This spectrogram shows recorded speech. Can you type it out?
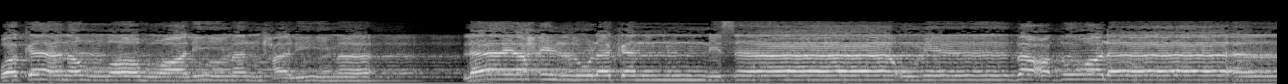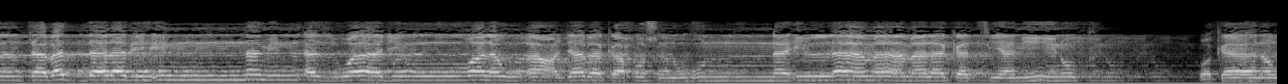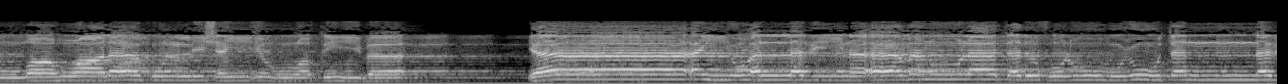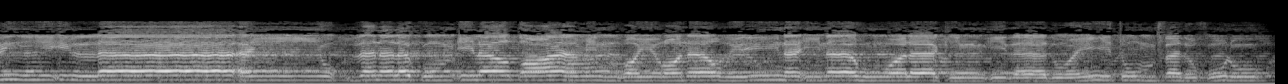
وكان الله عليما حليما. لا يحل لك النساء من بعد ولا أن تبدل بهن من أزواج ولو أعجبك حسنهن إلا ما ملكت يمينك. وكان الله على كل شيء رقيبا. يا أيها الذين آمنوا لا تدخلوا بيوت النبي إلا أن يؤذن لكم إلى طعام غير ناظرين إناه ولكن إذا دعيتم فادخلوا.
